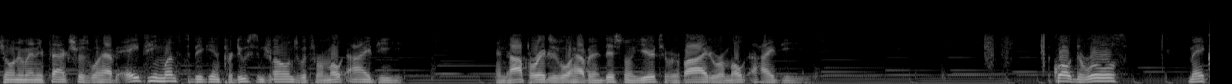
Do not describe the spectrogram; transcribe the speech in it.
Drone manufacturers will have 18 months to begin producing drones with remote ID, and operators will have an additional year to provide remote ID. Quote, the rules make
